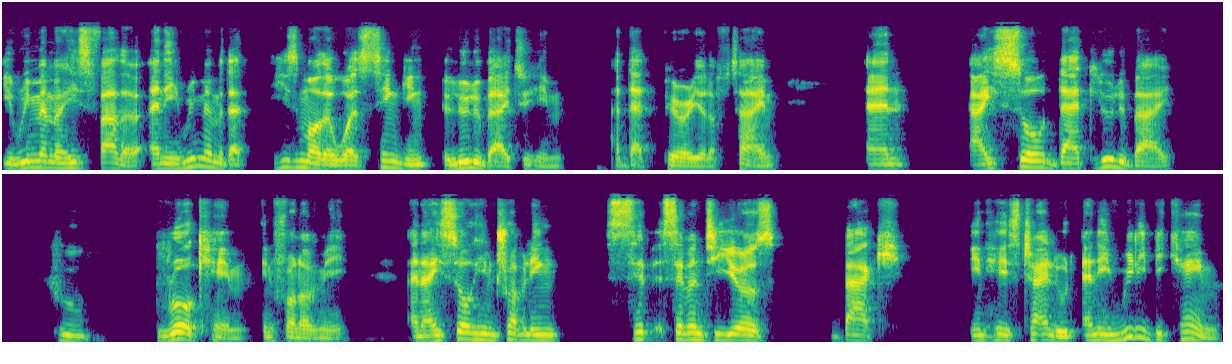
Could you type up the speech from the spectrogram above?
he remembered his father and he remembered that his mother was singing a lullaby to him at that period of time. And I saw that lullaby who broke him in front of me. And I saw him traveling 70 years back in his childhood. And he really became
